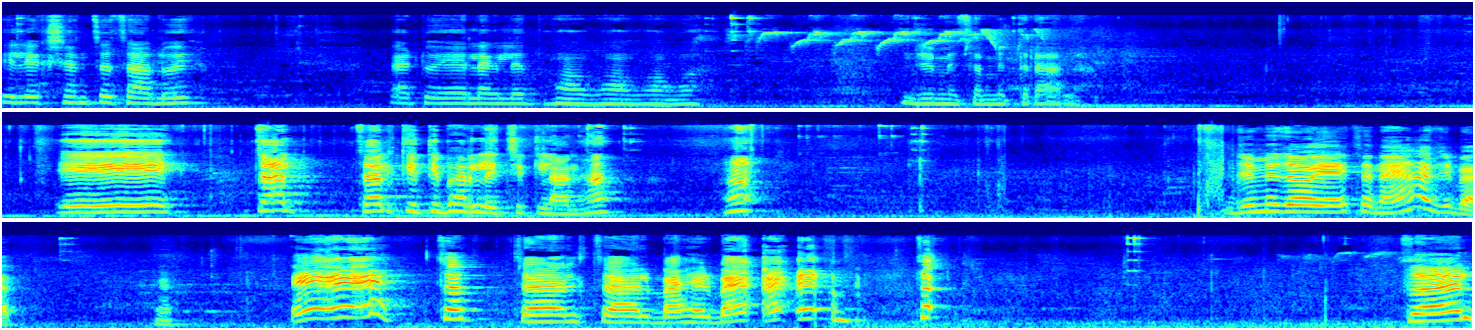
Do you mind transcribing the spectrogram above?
इलेक्शनचं चालू आहे. ॲटो यायला लागलेत. भुवा भुवा भुवा भुवा जिमीचा मित्र आला. ए, चाल चाल किती भरले चिकलान हा? हा? जिमी जवळ यायचं नाही हा, अजिबात. ए चल चल चल बाहेर बाहेर. चल. चल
